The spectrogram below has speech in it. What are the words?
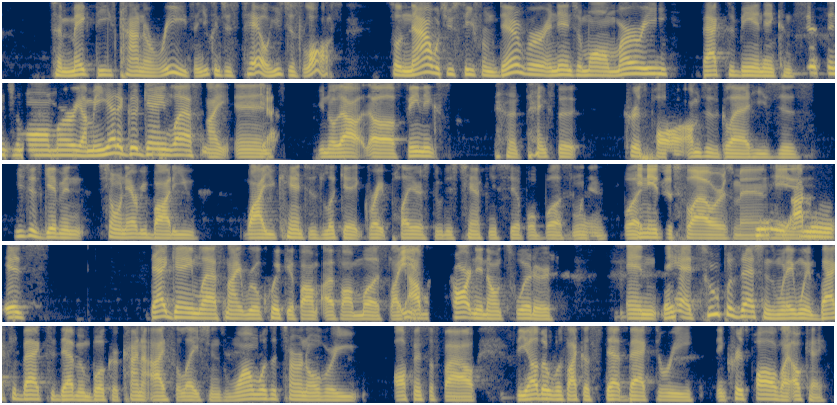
to make these kind of reads, and you can just tell he's just lost. So now what you see from Denver and then Jamal Murray back to being inconsistent Jamal Murray. I mean, he had a good game last night and yeah. you know that uh Phoenix thanks to Chris Paul. I'm just glad he's just he's just giving showing everybody why you can't just look at great players through this championship or bust mm-hmm. lens. But he needs his flowers, man. He, I mean, it's that game last night, real quick, if I'm if I must. Like I was charting it on Twitter and they had two possessions when they went back to back to Devin Booker, kind of isolations. One was a turnover, he, offensive foul. The other was like a step back three. Then Chris Paul was like, okay,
